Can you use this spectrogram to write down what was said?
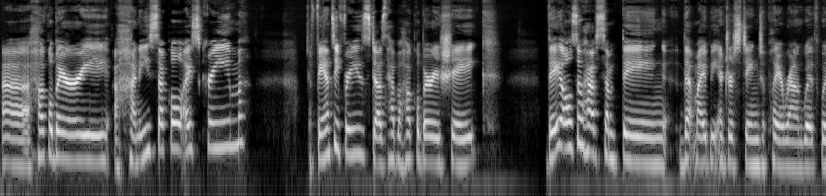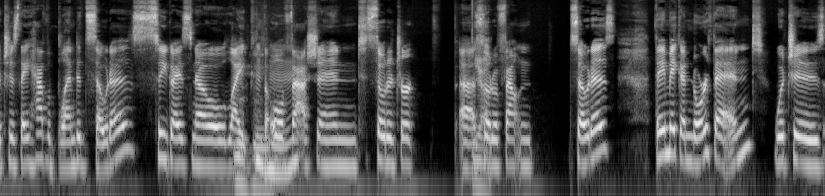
uh, huckleberry a honeysuckle ice cream. Fanci Freez does have a huckleberry shake. They also have something that might be interesting to play around with, which is they have blended sodas. So you guys know, like the Mhm. old fashioned soda jerk, uh, Yeah. soda fountain sodas. They make a North End, which is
